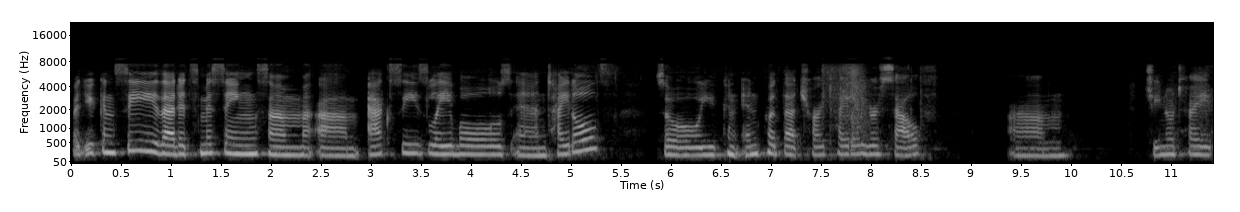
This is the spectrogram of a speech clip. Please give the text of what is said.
But you can see that it's missing some um, axes labels and titles. So you can input that chart title yourself. Um, genotype.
